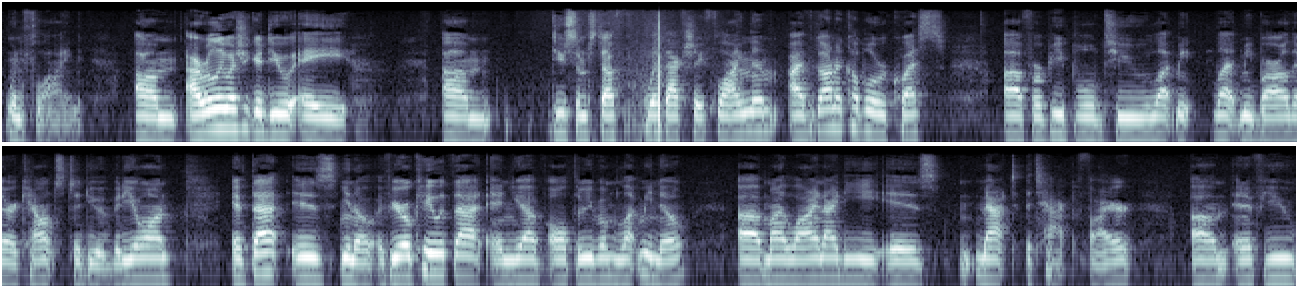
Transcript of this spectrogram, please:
when flying. Um, I really wish I could do a um, do some stuff with actually flying them. I've gotten a couple requests uh, for people to let me let me borrow their accounts to do a video on. If that is, you know, if you're okay with that and you have all three of them, let me know. Uh, my line ID is Matt Attack Fire. Um, and if you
